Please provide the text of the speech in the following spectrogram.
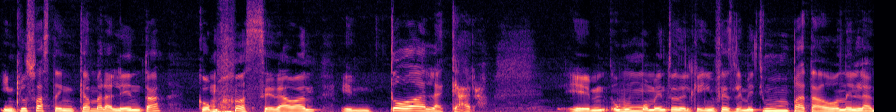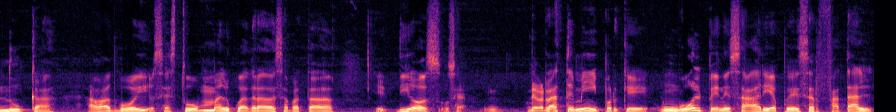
incluso hasta en cámara lenta, cómo se daban en toda la cara. Em, hubo un momento en el que Infest le metió un patadón en la nuca a Bad Boy, o sea, estuvo mal cuadrada esa patada. Eh, Dios, o sea, de verdad temí porque un golpe en esa área puede ser fatal.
